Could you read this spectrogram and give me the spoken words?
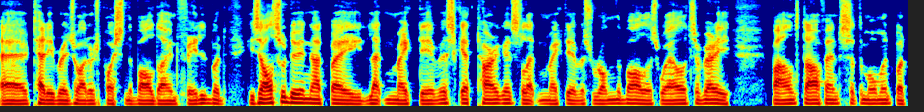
Uh, Teddy Bridgewater's pushing the ball downfield, but he's also doing that by letting Mike Davis get targets, letting Mike Davis run the ball as well. It's a very balanced offense at the moment, but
